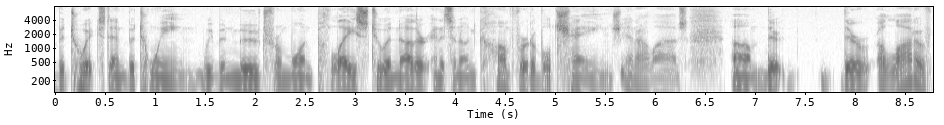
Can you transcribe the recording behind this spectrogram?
betwixt and between. We've been moved from one place to another, and it's an uncomfortable change in our lives. Um, there there are a lot of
